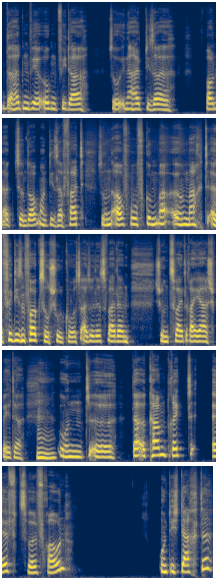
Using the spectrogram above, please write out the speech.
da hatten wir irgendwie da so innerhalb dieser Frauenaktion Dortmund, dieser FAT, so einen Aufruf gemacht äh, für diesen Volkshochschulkurs. Also das war dann schon zwei, drei Jahre später. Mhm. Und äh, da kamen direkt elf, zwölf Frauen. Und ich dachte,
